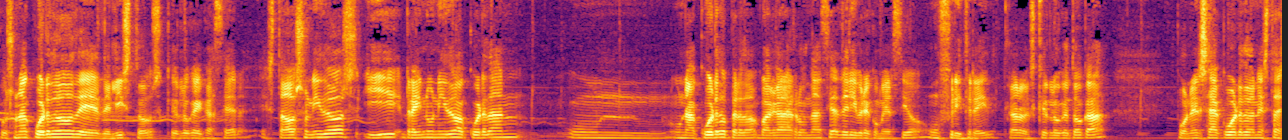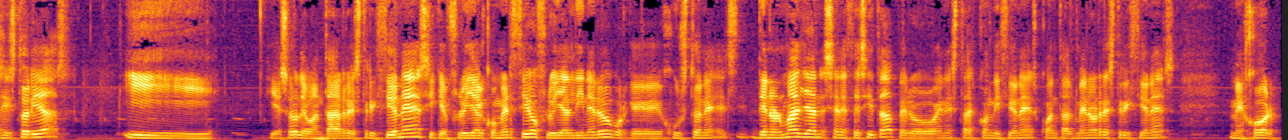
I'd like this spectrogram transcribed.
pues un acuerdo de, listos, que es lo que hay que hacer. Estados Unidos y Reino Unido acuerdan un, acuerdo, perdón, valga la redundancia, de libre comercio, un free trade. Claro, es que es lo que toca, ponerse de acuerdo en estas historias y, y eso, levantar restricciones y que fluya el comercio, fluya el dinero, porque justo e, de normal ya se necesita, pero en estas condiciones, cuantas menos restricciones, mejor.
